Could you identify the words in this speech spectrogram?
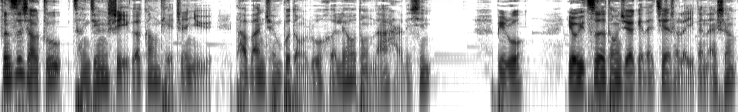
粉丝小猪曾经是一个钢铁直女，她完全不懂如何撩动男孩的心。比如有一次，同学给她介绍了一个男生，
